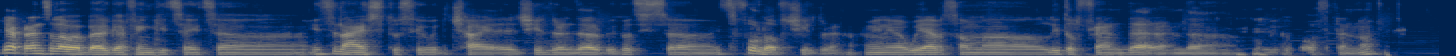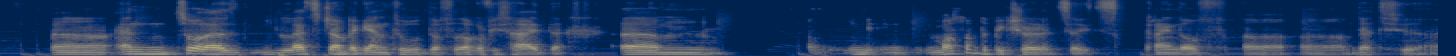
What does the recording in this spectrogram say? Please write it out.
Yeah, Prenzlauer Berg. I think it's it's uh, it's nice to see with child children there because it's uh, it's full of children. I mean, uh, we have some uh, little friend there, and uh, we go often, no. Uh, and so uh, let's jump again to the photography side. Um, in, in most of the picture, it's it's kind of uh, uh, that uh,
